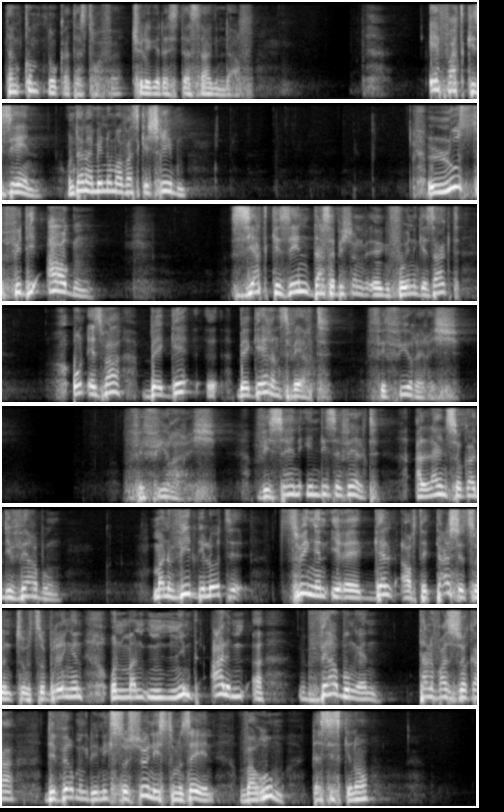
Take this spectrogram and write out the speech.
dann kommt nur Katastrophe. Entschuldige, dass ich das sagen darf. Eva hat gesehen. Und dann habe ich nochmal was geschrieben. Lust für die Augen. Sie hat gesehen, das habe ich schon äh, vorhin gesagt. Und es war bege äh, begehrenswert, verführerisch. Verführerisch. Wir sehen in dieser Welt allein sogar die Werbung. Man will die Leute zwingen, ihre Geld auf die Tasche zu, zu, zu bringen und man nimmt alle äh, Werbungen, teilweise sogar die Werbung, die nicht so schön ist zum Sehen. Warum? Das ist genau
